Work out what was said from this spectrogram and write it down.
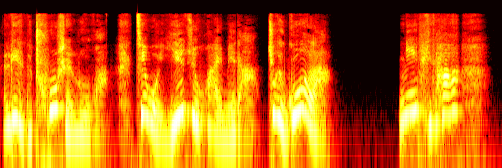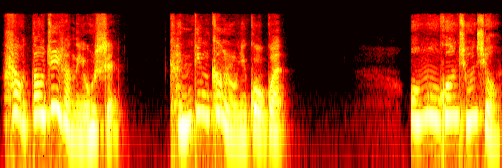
练得出神入化，结果一句话也没答就给过了。你比他还有道具上的优势，肯定更容易过关。我目光炯炯，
